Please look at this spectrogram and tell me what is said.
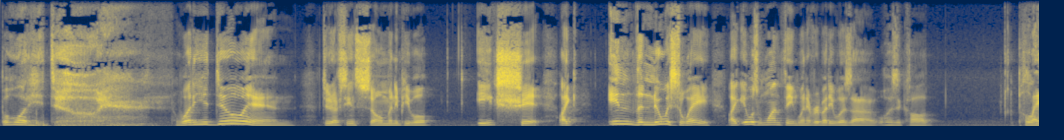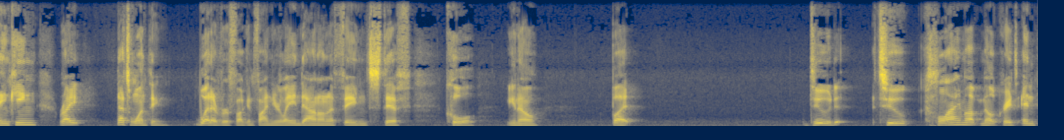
But what are you doing? What are you doing? Dude, I've seen so many people eat shit. Like in the newest way. Like it was one thing when everybody was uh what was it called? Planking, right? That's one thing. Whatever, fucking fine. You're laying down on a thing stiff, cool, you know? But dude, to climb up milk crates and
